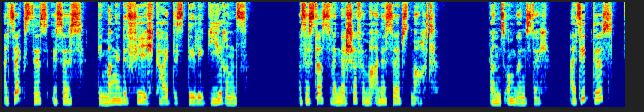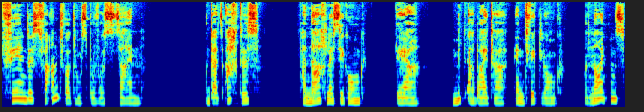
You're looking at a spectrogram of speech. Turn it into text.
Als sechstes ist es die mangelnde Fähigkeit des Delegierens. Was ist das, wenn der Chef immer alles selbst macht? Ganz ungünstig. Als siebtes fehlendes Verantwortungsbewusstsein. Und als achtes Vernachlässigung der Mitarbeiterentwicklung. Und neuntens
